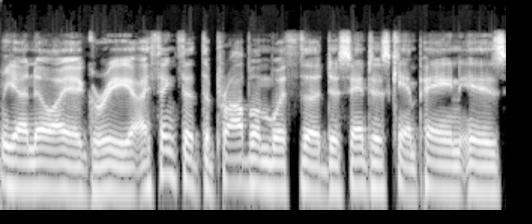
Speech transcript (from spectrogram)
Yeah, no, I agree. I think that the problem with the DeSantis campaign is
